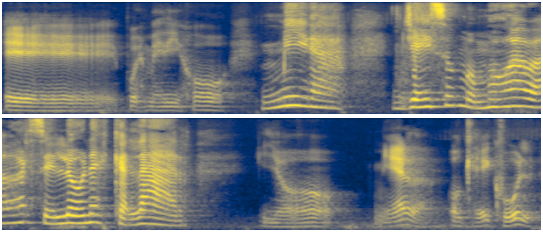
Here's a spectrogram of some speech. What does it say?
eh, pues me dijo, mira, Jason Momoa va a Barcelona a escalar. Y yo, mierda, ok, cool.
